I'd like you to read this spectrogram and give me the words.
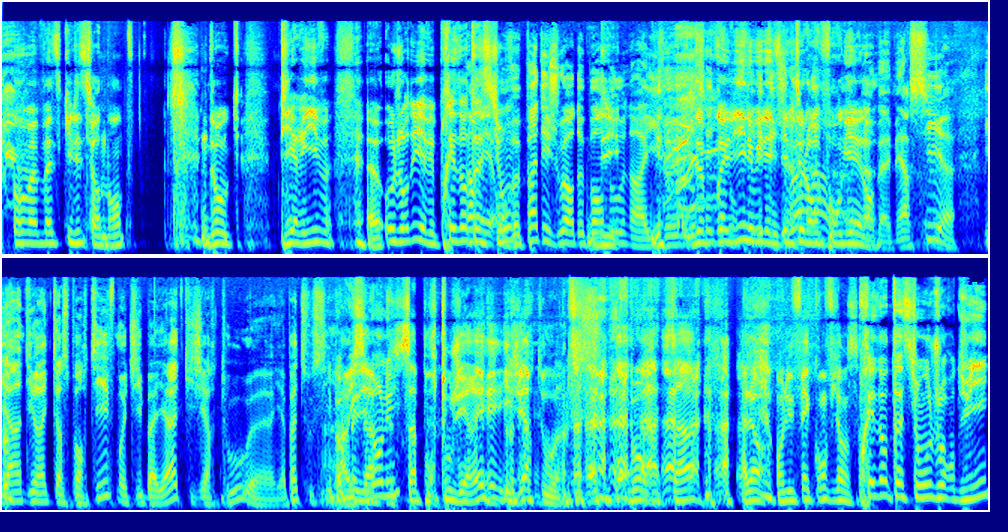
On va basculer sur Nantes. Donc, Pierre-Yves, euh, aujourd'hui, il y avait Non, présentation. on veut pas des joueurs de Bordeaux. Du- non, il veut- il de Préville, oui, il des de te le joueurs. refourguer, là. Non, ben, merci. Il y a un directeur sportif, Moji Bayat, qui gère tout. euh, Il n'y a pas de souci. Ah président, ça, lui ça, pour tout gérer, il gère tout. hein. Bon, Ah, ça, alors, on lui fait confiance. présentation aujourd'hui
